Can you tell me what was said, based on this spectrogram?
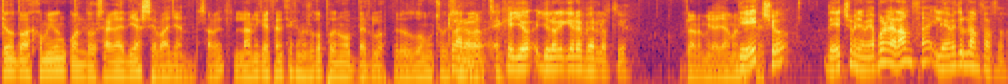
tengo todas conmigo en cuando se haga de día se vayan, ¿sabes? La única diferencia es que nosotros podemos verlos, pero dudo mucho que se Claro, marchen. es que yo, yo lo que quiero es verlos, tío. Claro, mira, ya De amanece. hecho, de hecho, mira, me voy a poner la lanza y le voy a meter un lanzazo.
